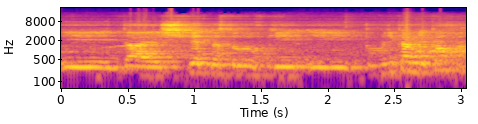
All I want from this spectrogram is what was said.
i daję świetne solówki i publika mnie kocha.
